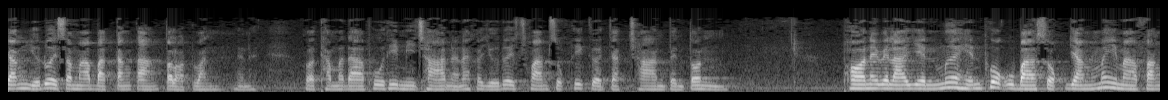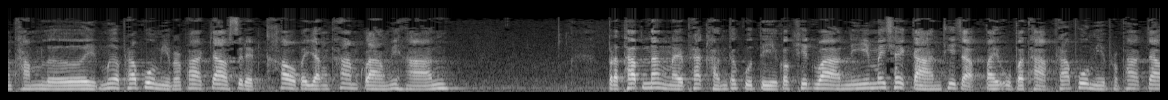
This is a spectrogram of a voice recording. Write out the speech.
ยั้งอยู่ด้วยสมาบัติต่าง ๆ ตลอดวันนะนะก็ธรรมดาผู้ที่มีฌานนะนะก็อยู่ด้วยความสุขที่เกิดจากฌานเป็นต้น พอในเวลาเย็นเมื่อเห็นพวกอุบาสกยังไม่มาฟังธรรมเลย เมื่อพระผู้มีพระภาคเจ้าเสด็จเข้าไปยังท่ามกลางวิหาร ประทับนั่งในพระขันธกุตีก็คิดว่านี้ไม่ใช่การที่จะไปอุปถากพระผู้มีพระภาคเจ้า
